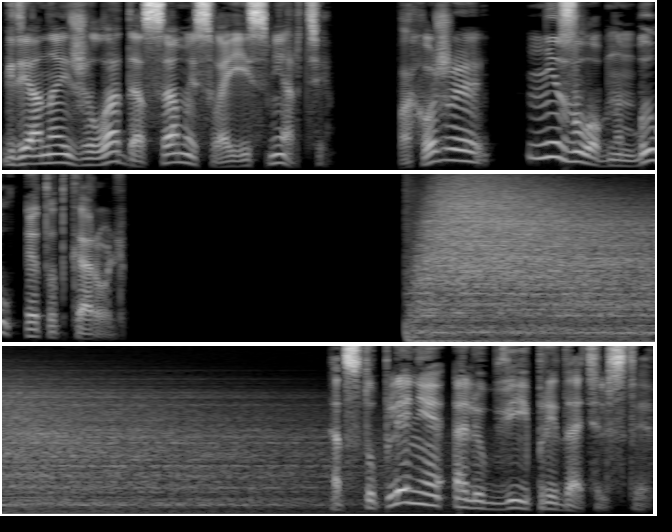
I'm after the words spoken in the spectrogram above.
где она и жила до самой своей смерти. Похоже, незлобным был этот король. Отступление о любви и предательстве.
